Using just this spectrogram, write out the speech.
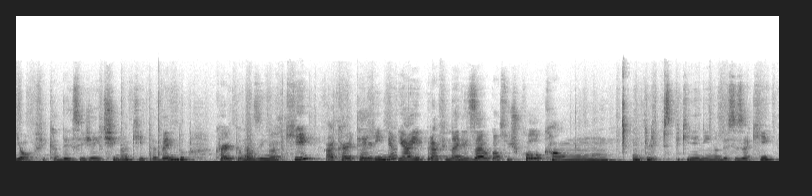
E ó, fica desse jeitinho aqui, tá vendo? Cartãozinho aqui, a cartelinha. E aí, pra finalizar, eu gosto de colocar um, um clips pequenininho desses aqui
